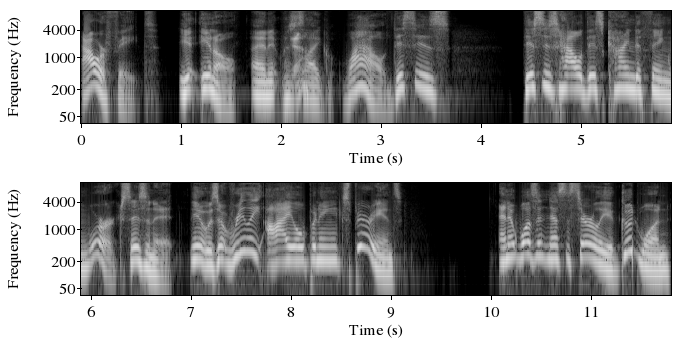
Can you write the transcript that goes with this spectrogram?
our fate. You, you know, and it was Yeah. like, wow, this is this is how this kind of thing works, isn't it? You know, it was a really eye-opening experience. And it wasn't necessarily a good one,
